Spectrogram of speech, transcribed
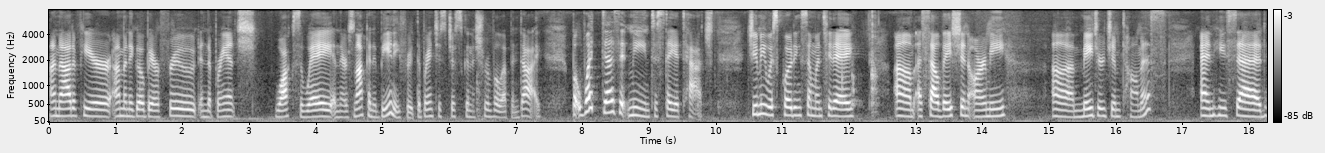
I'm out of here, I'm going to go bear fruit, and the branch walks away and there's not going to be any fruit. The branch is just going to shrivel up and die. But what does it mean to stay attached? Jimmy was quoting someone today, um, a Salvation Army um, Major Jim Thomas, and he said,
